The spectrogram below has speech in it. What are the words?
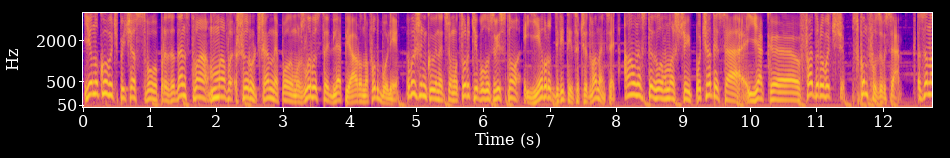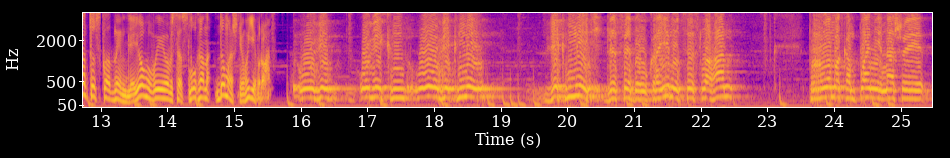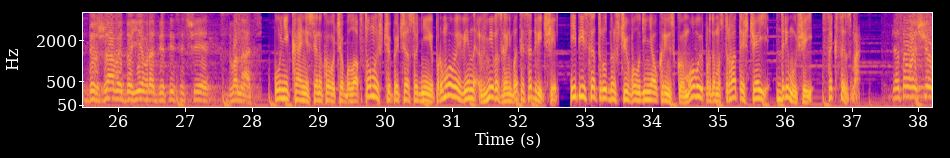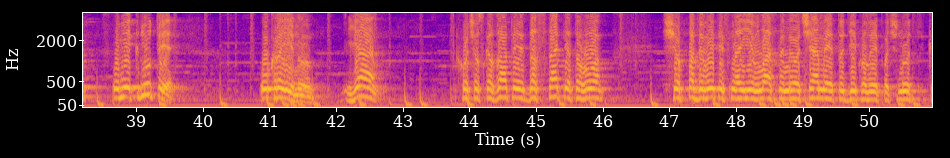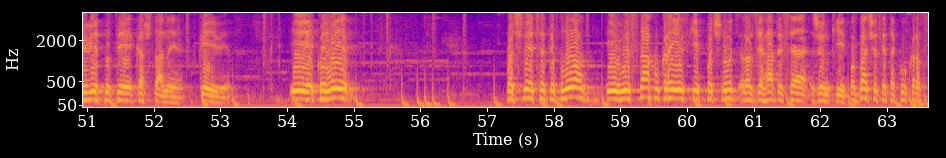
Янукович під час свого президентства мав широченне поле можливостей для піару на футболі. Вишенькою на цьому торті було, звісно, євро 2012 Але не встигло воно ще й початися, як е, Федорович сконфузився. Занадто складним для нього виявився слуган домашнього євро. уві- увікн- увікни, вікнить для себе Україну це слоган промо-кампанії нашої держави до Євро 2012. Унікальність Януковича була в тому, що під час однієї промови він вмів зганьбитися двічі, і після труднощів володіння українською мовою продемонструвати ще й дрімучий сексизм. Для того, щоб умікнути Україну, я хочу сказати, достатньо того, щоб подивитись на її власними очами тоді, коли почнуть квітнути каштани в Києві. І коли почнеться тепло, і в містах українських почнуть роздягатися жінки, побачити таку красу.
